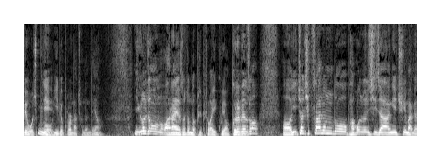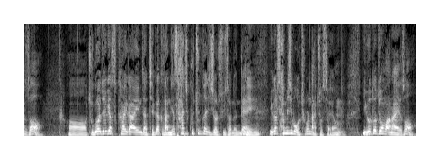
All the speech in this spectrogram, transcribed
250% 네. 200% 낮췄는데요. 이걸 좀 완화해서 좀 높일 필요가 있고요. 그러면서 음. 어 2014년도 박원순 시장이 취임하면서 어, 주거 지역의 스카이라인 자체가 그 당시에 49층까지 지을 수 있었는데 네. 이걸 35층으로 낮췄어요. 음. 이것도 좀 완화해서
